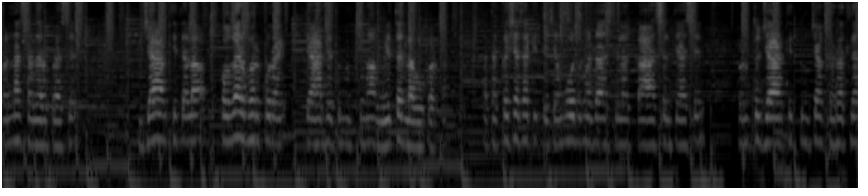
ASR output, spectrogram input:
पन्नास हजार रुपये असेल ज्या अर्थी त्याला पगार भरपूर आहे त्या अर्थी तुम्ही पुन्हा वेतन लागू करता. आता कशासाठी त्याच्या मोजमध्ये असतील का असेल ते असेल परंतु ज्या अर्थी तुमच्या घरातल्या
